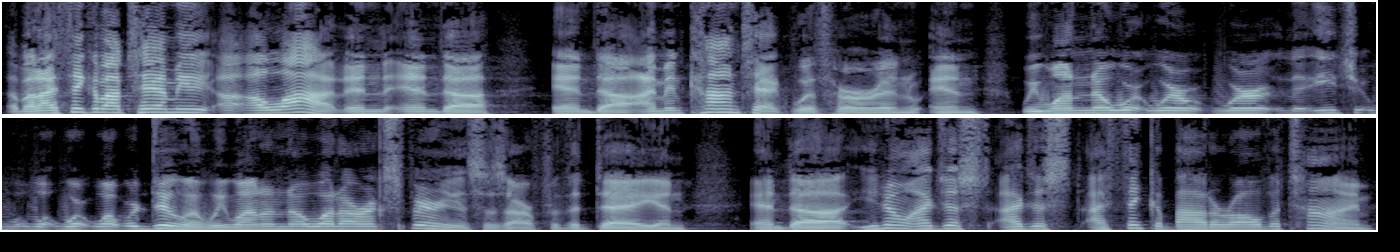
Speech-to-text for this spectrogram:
but I think about Tammy a, a lot. And, and, uh, and uh, I'm in contact with her, and, and we want to know where, where, where each what, what, we're doing. We want to know what our experiences are for the day, and and uh, you know, I just I just I think about her all the time,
